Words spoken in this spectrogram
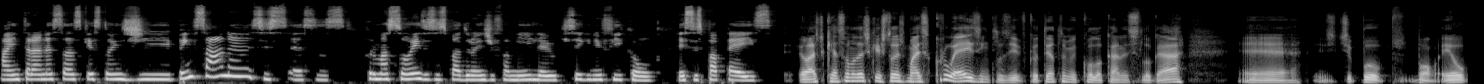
a entrar nessas questões de pensar, né, esses, essas formações, esses padrões de família e o que significam esses papéis. Eu acho que essa é uma das questões mais cruéis, inclusive, que eu tento me colocar nesse lugar. É, tipo, bom, eu,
